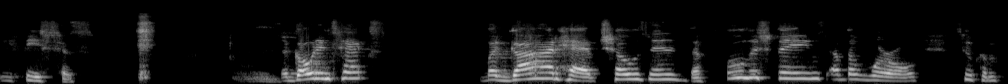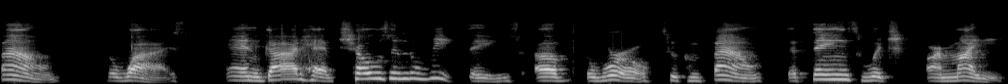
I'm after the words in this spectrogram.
Ephesus. The golden text, but God have chosen the foolish things of the world to confound the wise, and God have chosen the weak things of the world to confound the things which are mighty.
